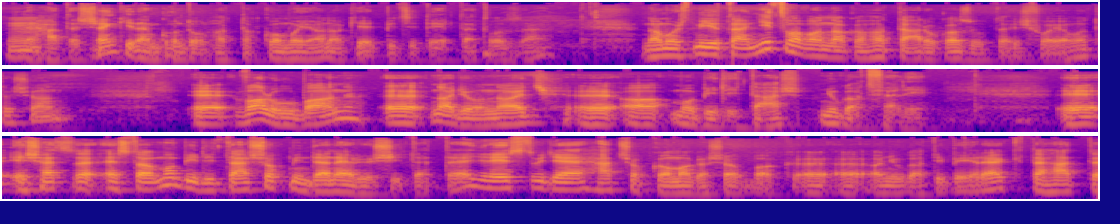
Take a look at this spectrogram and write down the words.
de hmm. hát ezt senki nem gondolhatta komolyan, aki egy picit értett hozzá. Na most miután nyitva vannak a határok azóta is folyamatosan, valóban nagyon nagy a mobilitás nyugat felé. És hát ezt a mobilitás sok minden erősítette. Egyrészt ugye hát sokkal magasabbak a nyugati bérek, tehát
